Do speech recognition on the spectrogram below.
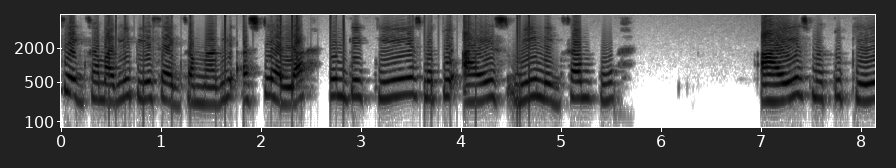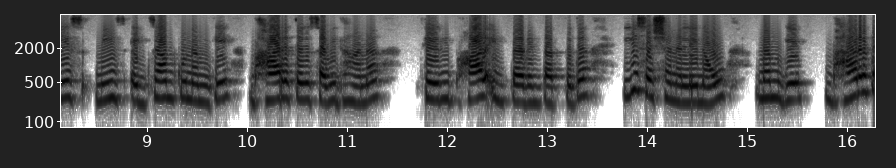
ಸಿ ಎಕ್ಸಾಮ್ ಆಗ್ಲಿ ಪಿ ಎಸ್ ಐ ಎಕ್ಸಾಮ್ ಆಗ್ಲಿ ಅಷ್ಟೇ ಅಲ್ಲ, ನಮ್ಗೆ ಕೆ ಎಸ್ ಮತ್ತು ಐ ಎಸ್ ಮೇನ್ ಎಕ್ಸಾಮ್ಗೂ ಐ ಎಸ್ ಮತ್ತು ಕೆ ಎಸ್ ಮೀನ್ಸ್ ಎಕ್ಸಾಮ್ಗೂ ನಮ್ಗೆ ಭಾರತದ ಸಂವಿಧಾನ ಥಿಯರಿ ಬಹಳ ಇಂಪಾರ್ಟೆಂಟ್ ಆಗ್ತದೆ. ಈ ಸೆಷನ್ ಅಲ್ಲಿ ನಾವು ನಮ್ಗೆ ಭಾರತ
